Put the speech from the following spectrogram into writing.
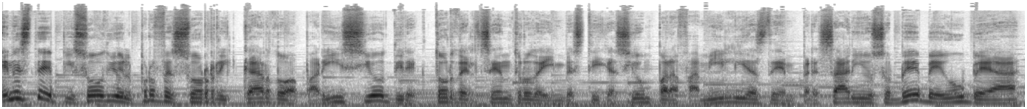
En este episodio, el profesor Ricardo Aparicio, director del Centro de Investigación para Familias de Empresarios BBVA,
